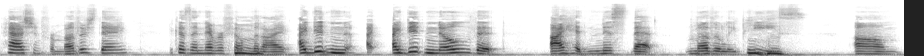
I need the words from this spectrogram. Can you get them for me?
passion for Mother's Day because I never felt Mm. that I I didn't I, I didn't know that I had missed that motherly Mm-hmm. piece um,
